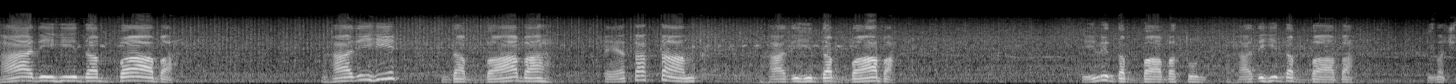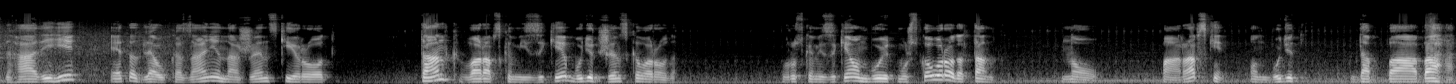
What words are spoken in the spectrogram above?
Гадиги дабаба. Гадиги дабаба. Это танк. Гадиги дабаба. Или дабабатун. Гадиги дабаба. Значит, гадиги это для указания на женский род. Танк в арабском языке будет женского рода. В русском языке он будет мужского рода танк. Но по-арабски он будет дабаба.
